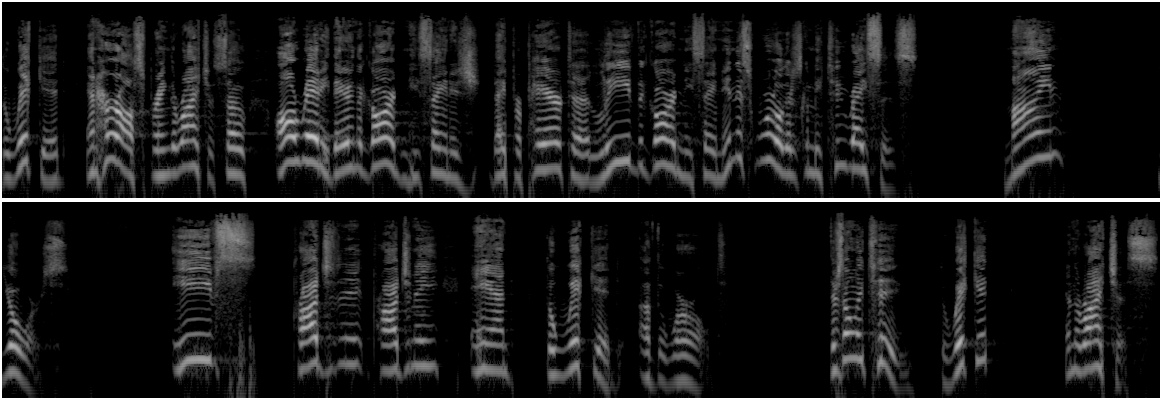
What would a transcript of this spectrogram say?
the wicked, and her offspring, the righteous. So already there in the garden, he's saying, as they prepare to leave the garden, he's saying, in this world, there's going to be two races mine, yours. Eve's progeny, progeny and the wicked of the world. There's only two the wicked and the righteous.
